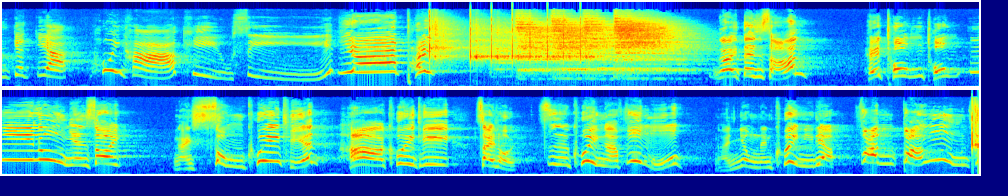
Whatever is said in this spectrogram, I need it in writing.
含吉家跪下求死。呀呸！我登山系统统一路元帅，我上亏天下亏地，再来自亏我父母，我用能亏你了翻榜五子。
